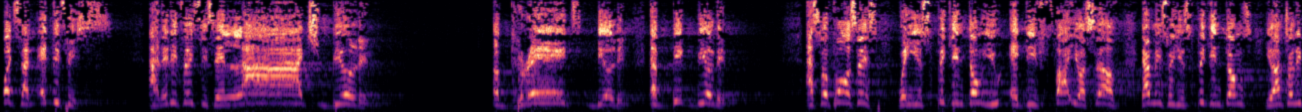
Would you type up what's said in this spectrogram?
What's an edifice? An edifice is a large building. A great building. A big building. And so Paul says, when you speak in tongues, you edify yourself. That means when you speak in tongues, you're actually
